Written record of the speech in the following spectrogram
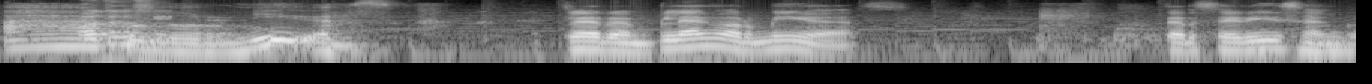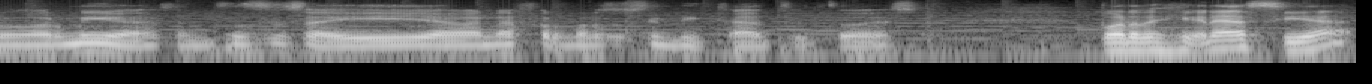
Ah, Otros con sí. hormigas. Claro, emplean hormigas. Tercerizan con hormigas. Entonces ahí ya van a formar su sindicato y todo eso. Por desgracia,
